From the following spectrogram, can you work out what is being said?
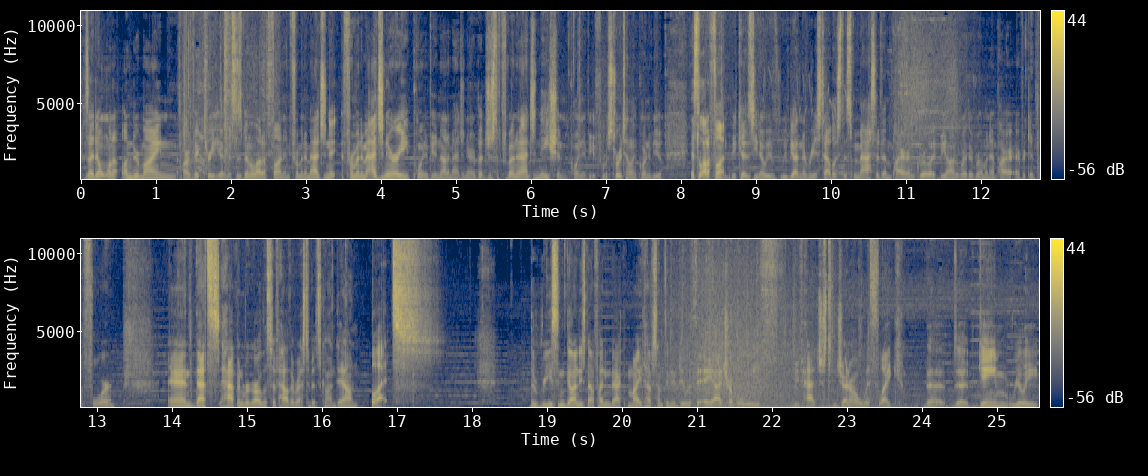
because I don't want to undermine our victory here. This has been a lot of fun, and from an imagine from an imaginary point of view, not imaginary, but just from an imagination point of view, from a storytelling point of view, it's a lot of fun because you know we've we've gotten to reestablish this massive empire and grow it beyond where the Roman Empire ever did before, and that's happened regardless of how the rest of it's gone down. But the reason Gandhi's not fighting back might have something to do with the AI trouble we've we've had just in general with like the the game really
